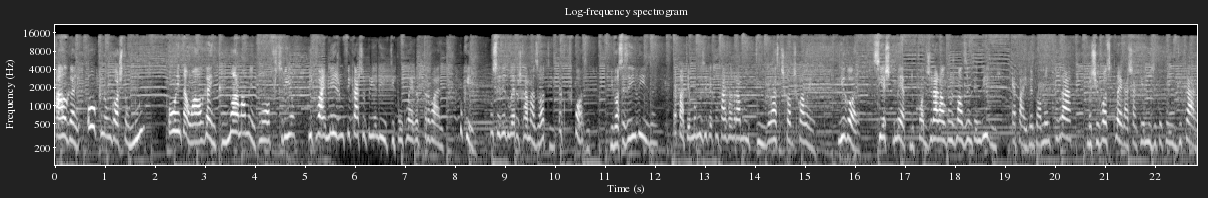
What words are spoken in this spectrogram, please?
a alguém ou que não gostam muito ou então a alguém que normalmente não ofereceriam e que vai mesmo ficar surpreendido, tipo um colega de trabalho. O quê? Um CD do Eros Ramazzotti? A que propósito? E vocês aí dizem: é pá, tem uma música que me faz lembrar muito de ti, lá se descobres qual é. E agora, se este método pode gerar alguns mal entendidos, é pá, eventualmente poderá, mas se o vosso colega achar que a música que lhe dedicaram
